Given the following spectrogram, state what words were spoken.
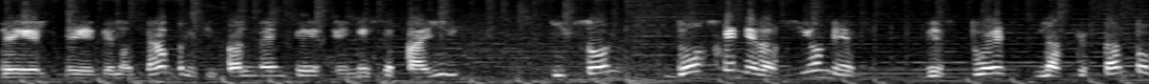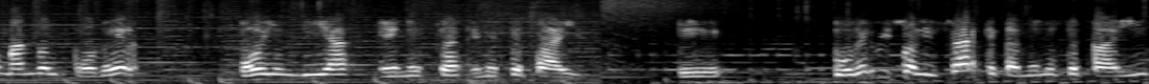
de, la OTAN principalmente en este país y son dos generaciones después las que están tomando el poder hoy en día en esta en este país. Eh, poder visualizar que también este país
